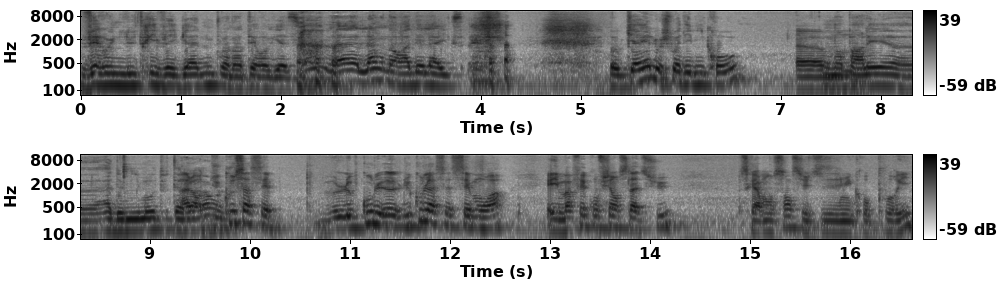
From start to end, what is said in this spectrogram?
Vers une lutherie vegan, point d'interrogation. Là, là, on aura des likes. Ok, le choix des micros. Euh, On en parlait euh, à demi-mot tout à l'heure. Alors du coup ça c'est le coup le- du coup là c'est moi et il m'a fait confiance là-dessus parce qu'à mon sens il utilisait des micros pourris.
